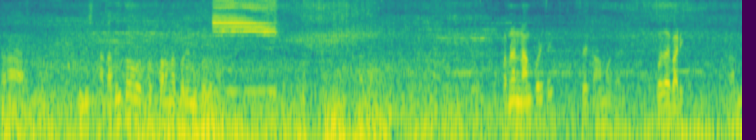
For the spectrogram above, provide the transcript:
তারা পুলিশ থাকাতেই তো সব সরানোসরানি হলো। আপনার নাম পরিচয়? সে যায় কোথায় বাড়ি? আমি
